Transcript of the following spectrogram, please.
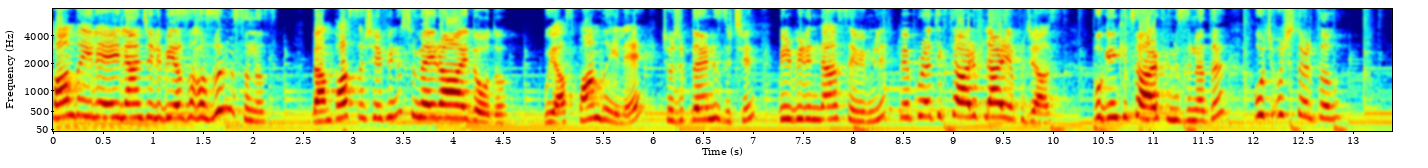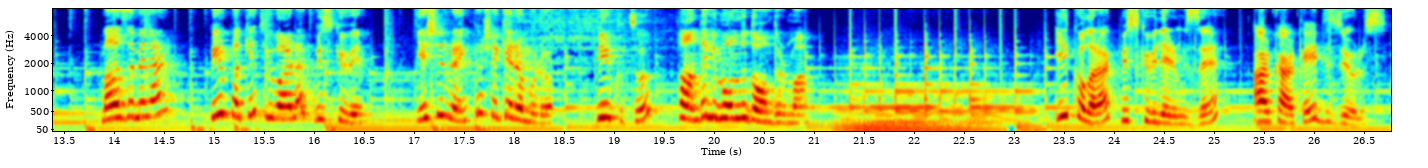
Panda ile eğlenceli bir yazı hazır mısınız? Ben pasta şefini Sümeyra Aydoğdu. Bu yaz Panda ile çocuklarınız için birbirinden sevimli ve pratik tarifler yapacağız. Bugünkü tarifimizin adı Uç Uç Tırtıl. Malzemeler 1 paket yuvarlak bisküvi, yeşil renkte şeker hamuru, 1 kutu panda limonlu dondurma. İlk olarak bisküvilerimizi arka arkaya diziyoruz.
